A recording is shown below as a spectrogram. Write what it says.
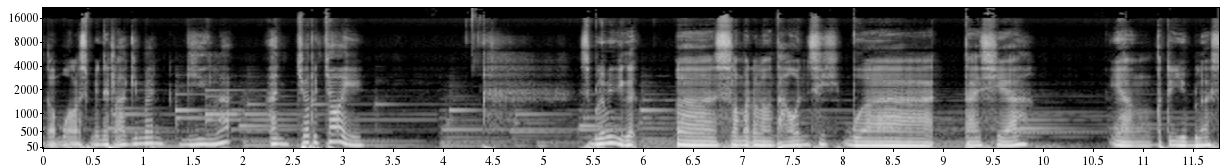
Gak mau last minute lagi men. Gila Hancur coy Sebelumnya juga uh, Selamat ulang tahun sih Buat Tasya Yang ke-17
